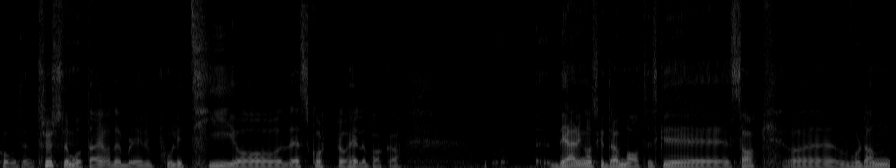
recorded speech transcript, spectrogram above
kommet en trussel mot deg, og det blir politi og eskorte og hele pakka. Det er en ganske dramatisk eh, sak. Eh, Hvordan,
